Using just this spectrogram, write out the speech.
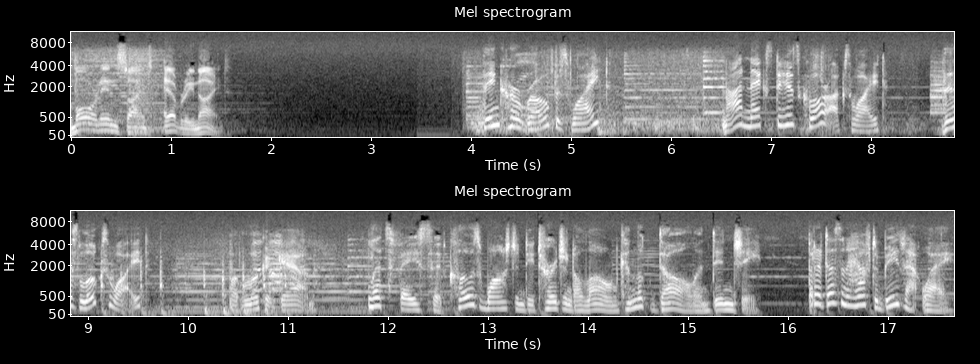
More insights every night. Think her robe is white? Not next to his Clorox white. This looks white, but look again. Let's face it, clothes washed in detergent alone can look dull and dingy. But it doesn't have to be that way.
